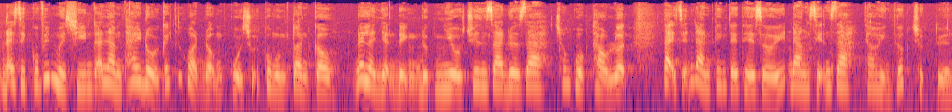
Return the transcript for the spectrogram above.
Đại dịch COVID-19 đã làm thay đổi cách thức hoạt động của chuỗi cung ứng toàn cầu. Đây là nhận định được nhiều chuyên gia đưa ra trong cuộc thảo luận tại Diễn đàn Kinh tế Thế giới đang diễn ra theo hình thức trực tuyến.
